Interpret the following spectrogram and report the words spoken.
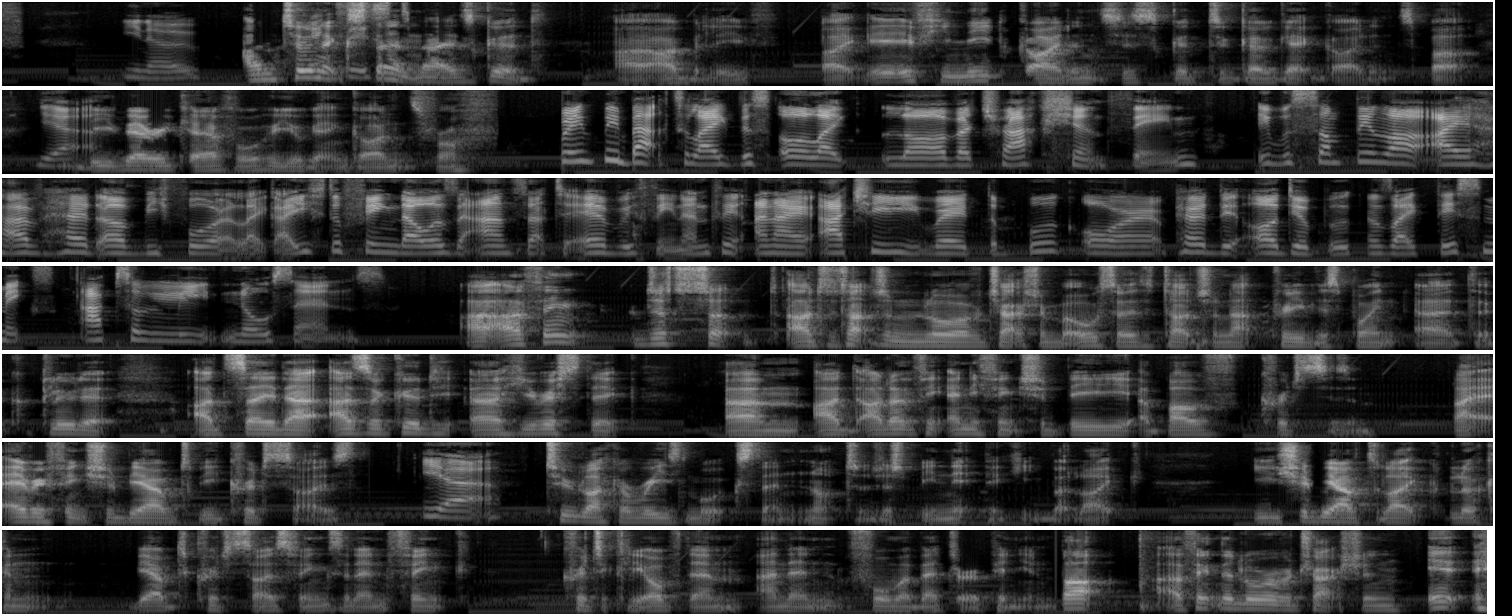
you know, And to an exist. extent, that is good. I, I believe. Like, if you need guidance, it's good to go get guidance, but yeah. be very careful who you're getting guidance from. brings me back to like this whole like law of attraction thing. It was something that I have heard of before. Like I used to think that was the answer to everything, and think, and I actually read the book or heard the audiobook. I was like, this makes absolutely no sense. I, I think just to, uh, to touch on the law of attraction, but also to touch on that previous point uh, to conclude it, I'd say that as a good uh, heuristic, um, I, I don't think anything should be above criticism. Like everything should be able to be criticized Yeah. To like a reasonable extent, not to just be nitpicky, but like you should be able to like look and be able to criticize things and then think critically of them and then form a better opinion. But I think the law of attraction it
